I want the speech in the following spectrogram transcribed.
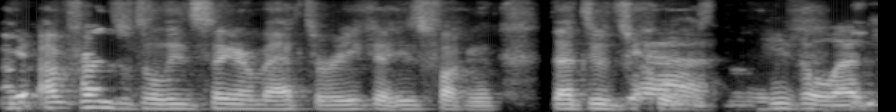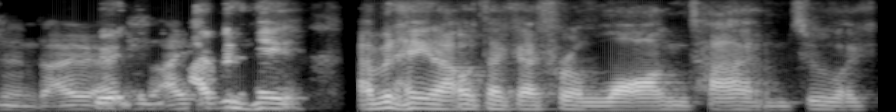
I'm, I'm friends with the lead singer Matt Dorica. He's fucking that dude's yeah, cool. he's a legend. I I, I've been hang, I've been hanging out with that guy for a long time too. Like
